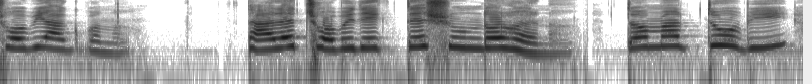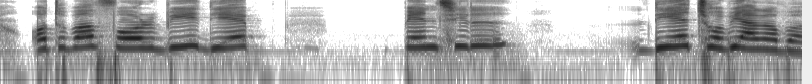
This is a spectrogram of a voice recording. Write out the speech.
ছবি আঁকবো না। তাহলে ছবি দেখতে সুন্দর হয় না। তোমার টু বি অথবা ফোর বি দিয়ে পেন্সিল দিয়ে ছবি আঁকাবা।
